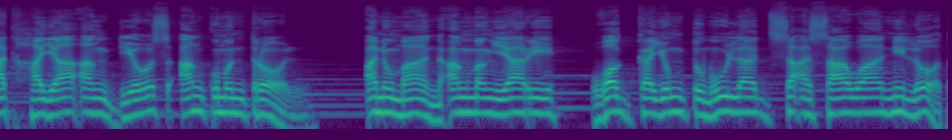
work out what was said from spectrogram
At hayaang Diyos ang kumontrol. Anuman ang mangyari, huwag kayong tumulad sa asawa ni Lot.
